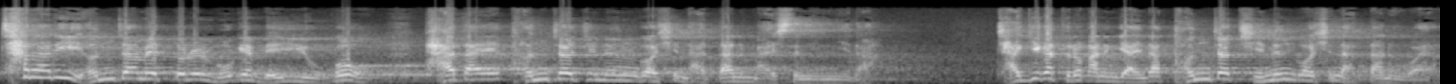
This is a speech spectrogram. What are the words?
차라리 연자맷돌을 목에 매이우고 바다에 던져지는 것이 낫다는 말씀입니다. 자기가 들어가는 게 아니라 던져지는 것이 낫다는 거야.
